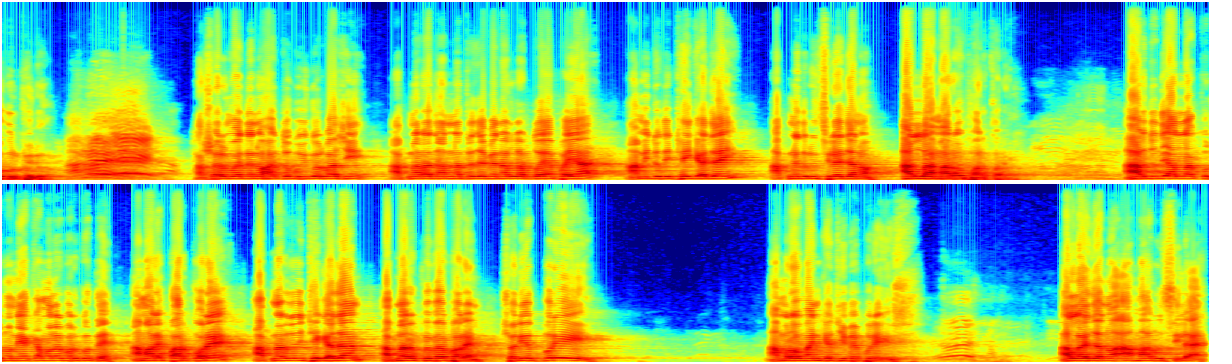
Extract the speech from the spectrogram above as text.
কবুল করো হাসর ময়দানে হয়তো বুইগরবাসী, আপনারা জান্নাতে যাবেন, আল্লাহর দয়া পাইয়া আমি যদি ঠেকে যাই আপনাদের উচিলে যেন, আল্লাহ আমারও পার করে। আর যদি আল্লাহ কোনো নেকামলের বরকতে আমারে পার করে, আপনারা যদি ঠেকে যান, আপনারা কইবার পারেন? শরীয়তপুরি, আমরাও মাইনকে চিপে পড়ে গেছি। আল্লাহ যেন আমার উচিলায়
